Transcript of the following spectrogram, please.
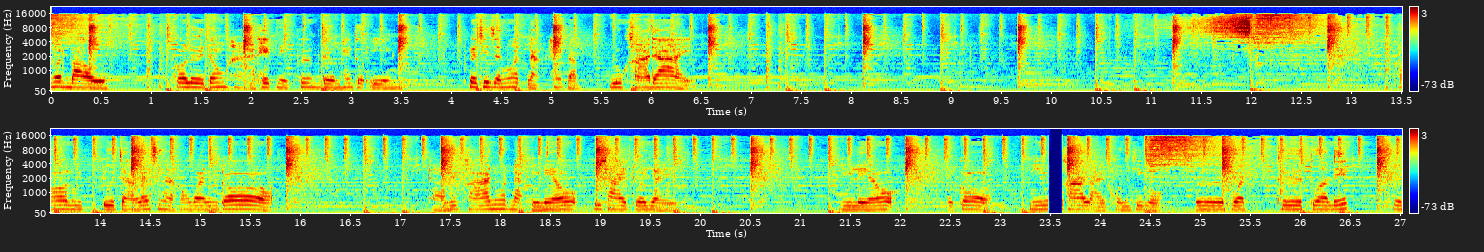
นวดเบา ก็เลยต้องหาเทคนิคเพิ่มเติมให้ตัวเอง เพื่อที่จะนวดหนักให้กับลูกค้าได้ ก็ดูจากลักษณะของวันก็ลูกค้านวดหนักอยู่แล้ว ผู้ชายตัวใหญ่ อยู่แล้ว แล้วก็มีลูกค้าหลายคนที่บอกเออทัวเธอตัวเล็ก เธอ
